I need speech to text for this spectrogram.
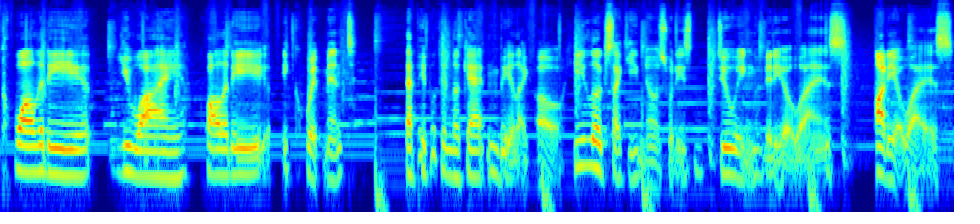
quality UI, quality equipment that people can look at and be like, "Oh, he looks like he knows what he's doing video wise, audio wise."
